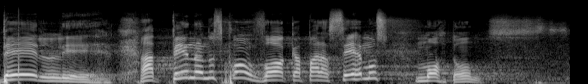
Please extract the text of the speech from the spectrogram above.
dele. Apenas nos convoca para sermos mordomos.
